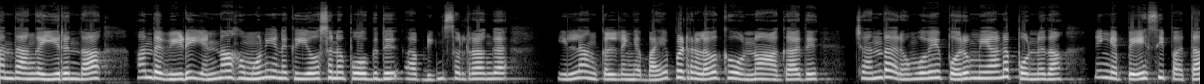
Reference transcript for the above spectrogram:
வந்து அங்கே இருந்தால் அந்த வீடு என்னாகுமோன்னு எனக்கு யோசனை போகுது அப்படின்னு சொல்கிறாங்க இல்லை அங்கிள் நீங்கள் பயப்படுற அளவுக்கு ஒன்றும் ஆகாது. சந்தா ரொம்பவே பொறுமையான பொண்ணு தான் நீங்கள் பேசி பார்த்தா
